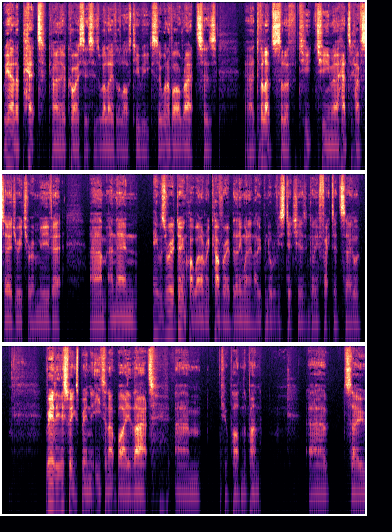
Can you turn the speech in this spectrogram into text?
we had a pet kind of crisis as well over the last two weeks. So one of our rats has uh, developed sort of t- tumor, had to have surgery to remove it, um, and then he was re- doing quite well in recovery. But then he went and opened all of his stitches and got infected. So really, this week's been eaten up by that. Um, if you'll pardon the pun. Uh, so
